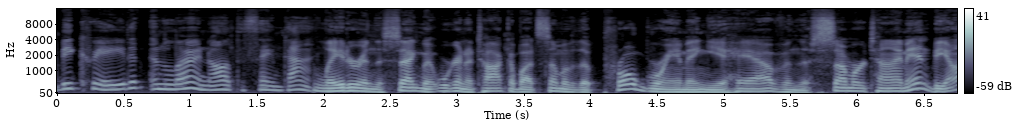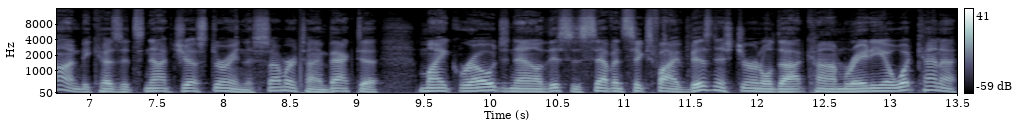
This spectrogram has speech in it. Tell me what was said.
be creative, and learn all at the same time. Later in the segment, we're going to talk about some of the programming you have in the summertime and beyond because it's not just during the summertime. Back to Mike Rhodes now. This is 765businessjournal.com radio. What kind of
